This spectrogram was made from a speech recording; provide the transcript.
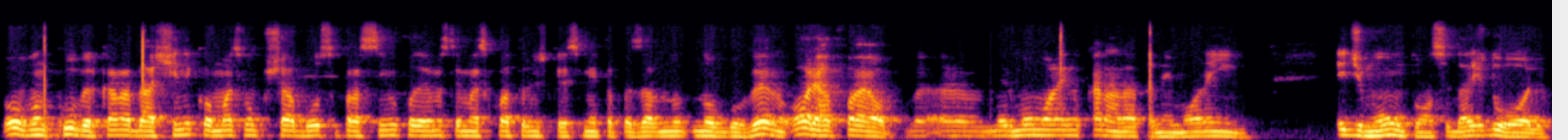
Ô, Vancouver, Canadá, China e Commodities vão puxar a bolsa para cima. Poderemos ter mais quatro anos de crescimento apesar do novo governo? Olha, Rafael, uh, meu irmão mora aí no Canadá também, mora em Edmonton, a cidade do óleo.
